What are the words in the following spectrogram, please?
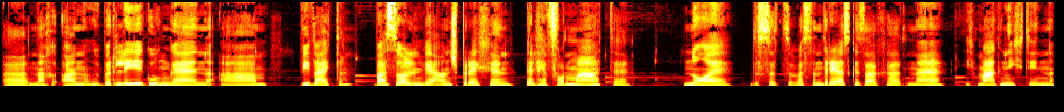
nach, an Überlegungen, ähm, wie weiter, was sollen wir ansprechen, welche Formate, neu, das ist, was Andreas gesagt hat, ne, ich mag nicht in,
